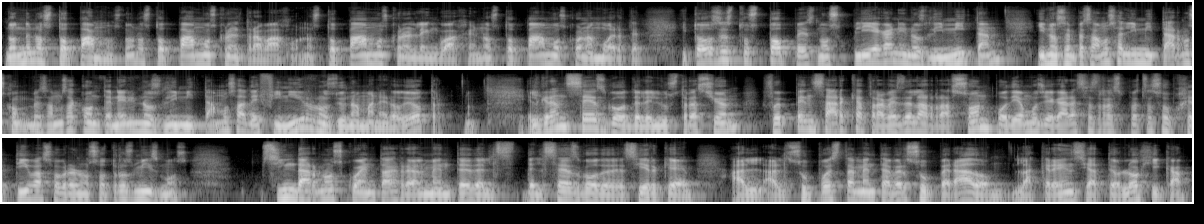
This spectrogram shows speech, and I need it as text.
¿Dónde nos topamos? ¿no? Nos topamos con el trabajo, nos topamos con el lenguaje, nos topamos con la muerte. Y todos estos topes nos pliegan y nos limitan y nos empezamos a limitar, nos empezamos a contener y nos limitamos a definirnos de una manera o de otra. El gran sesgo de la ilustración fue pensar que a través de la razón podíamos llegar a esas respuestas objetivas sobre nosotros mismos sin darnos cuenta realmente del, sesgo de decir que al, supuestamente haber superado la creencia teológica,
